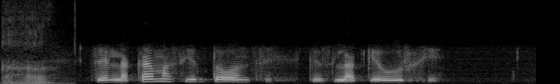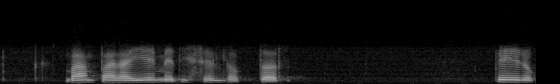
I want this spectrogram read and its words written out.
Ajá. de la cama 111 que es la que urge van para allá y me dice el doctor pero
